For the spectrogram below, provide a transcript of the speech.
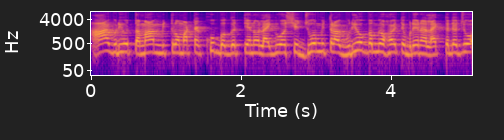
આ વીડિયો તમામ મિત્રો માટે ખૂબ અગત્યનો લાગ્યો હશે. જો મિત્રો આ વીડિયો ગમ્યો હોય તો વિડીયોને લાઈક કરી દેજો.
